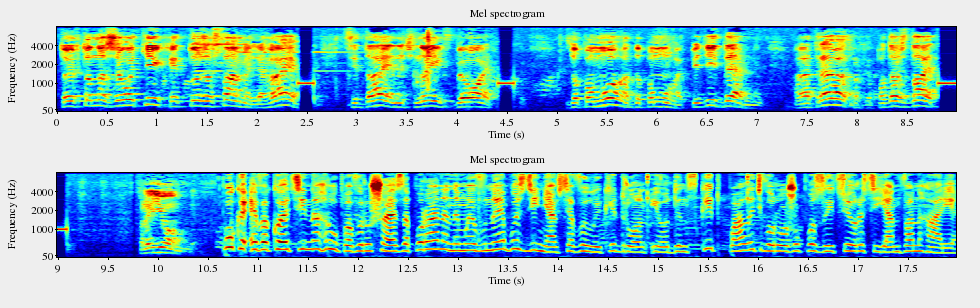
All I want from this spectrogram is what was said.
Той, хто на животі, хай то же саме лягає, сідає починає їх збивати. Допомога, допомога, підійде. Але треба трохи подождати. Прийом. Поки евакуаційна група вирушає за пораненими, в небо здійнявся великий дрон, і один скид палить ворожу позицію росіян в ангарі.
